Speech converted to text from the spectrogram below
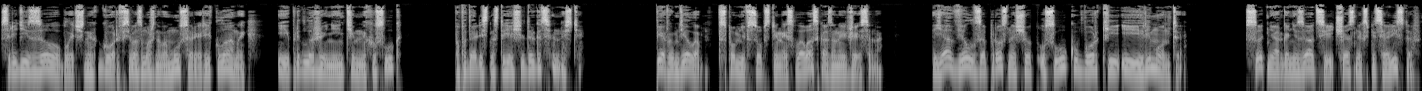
Среди заоблачных гор всевозможного мусора, рекламы и предложений интимных услуг попадались настоящие драгоценности. Первым делом, вспомнив собственные слова, сказанные Джейсону, я ввел запрос насчет услуг уборки и ремонта. Сотни организаций и частных специалистов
